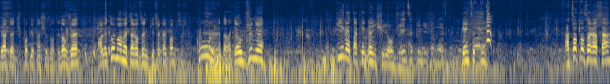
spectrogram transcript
Jak leci? Po 15 zł. Dobrze. Ale tu mamy te rodzynki. Czekaj pan. Coś... Kurde, takie olbrzymie. Ile takie gęsi olbrzymie? 550 zł. 500. A co to za rasa?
